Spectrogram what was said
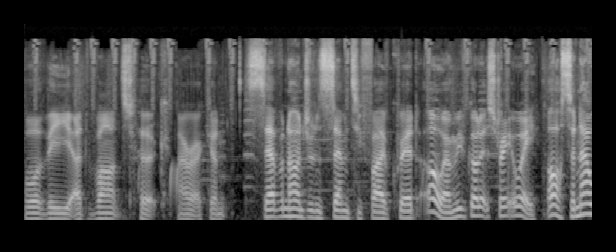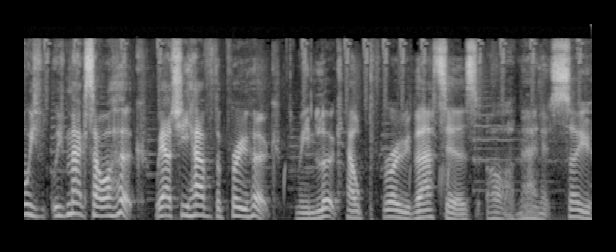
for the advanced hook, I reckon. 775 quid. Oh, and we've got it straight away. Oh, so now we've we've maxed out our hook. We actually have the pro hook. I mean, look how pro that is. Oh, man, it's so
